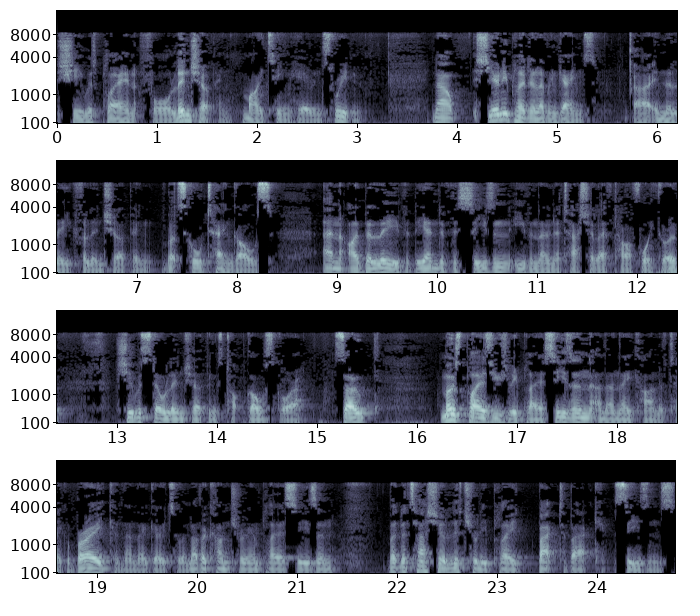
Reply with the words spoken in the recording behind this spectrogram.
she was playing for Linköping, my team here in Sweden. Now, she only played 11 games uh, in the league for Linköping, but scored 10 goals. And I believe at the end of the season, even though Natasha left halfway through, she was still Linköping's top goal scorer. So most players usually play a season and then they kind of take a break and then they go to another country and play a season. But Natasha literally played back to back seasons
